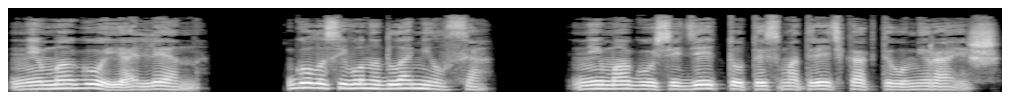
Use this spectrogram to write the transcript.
«Не могу я, Лен». Голос его надломился. «Не могу сидеть тут и смотреть, как ты умираешь».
